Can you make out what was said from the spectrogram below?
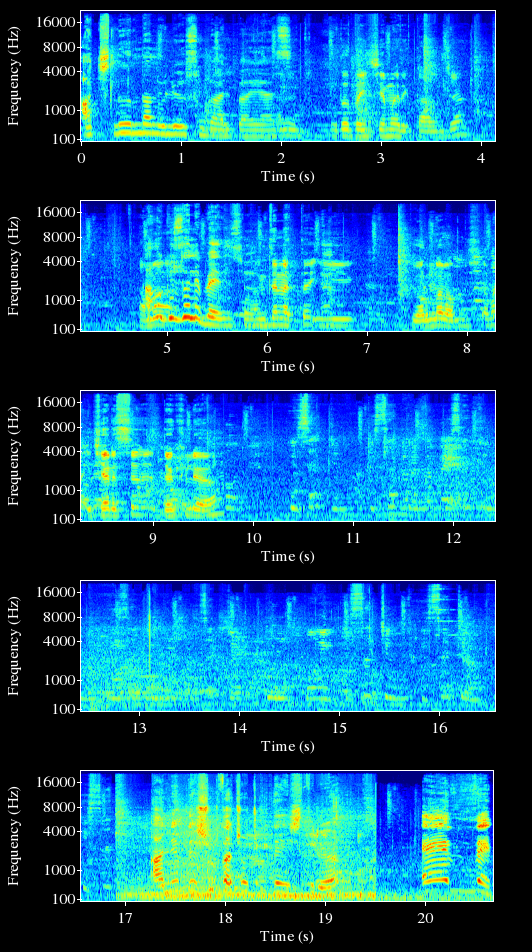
Açlığından ölüyorsun galiba Yasin. Burada da hiç yemedik daha önce. Ama, güzele benziyor. İnternette iyi yorumlar almış ama içerisi dökülüyor. Annem de şurada çocuk değiştiriyor. Evet,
